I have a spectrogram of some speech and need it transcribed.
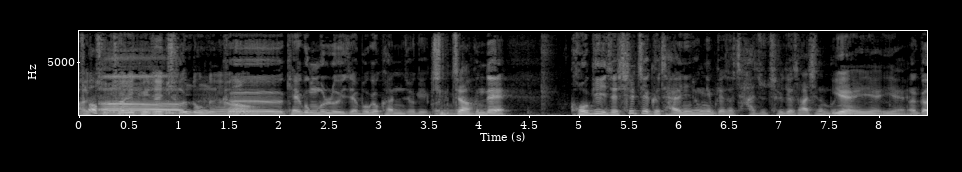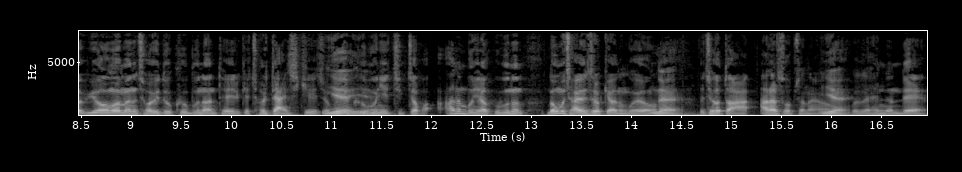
춘천이 어, 굉장히 추운 동네예요. 그 계곡물로 이제 목욕한 적이 있거든요. 진짜? 근데 거기 이제 실제 그 자연인 형님께서 자주 즐겨서 하시는 예, 분이에요. 예, 예. 그러니까 위험하면 저희도 그분한테 이렇게 절대 안 시키겠죠. 예, 근데 예. 그분이 직접 하는 분이라 그분은 너무 자연스럽게 하는 거예요. 네. 제가 또 안 할수 없잖아요. 예. 그래서 했는데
